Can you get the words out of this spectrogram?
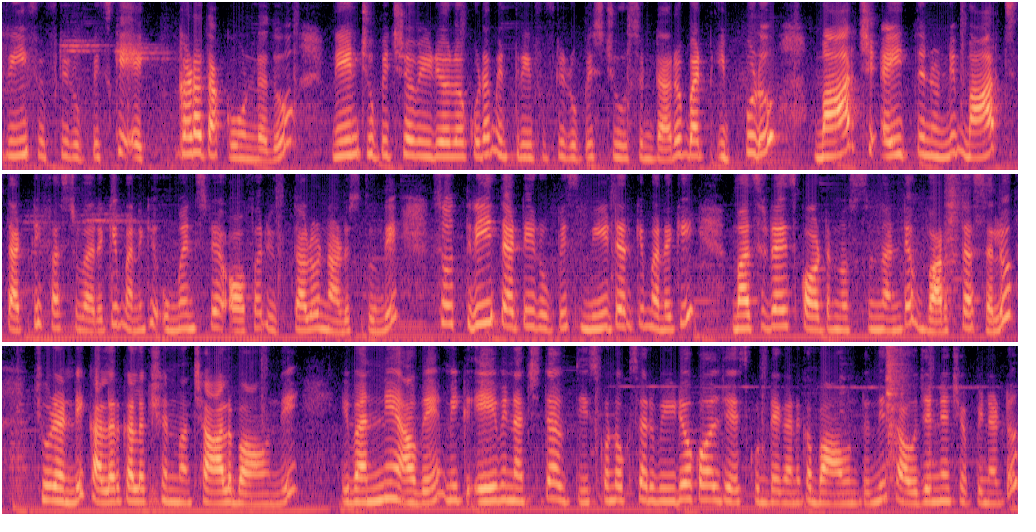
త్రీ ఫిఫ్టీ రూపీస్కి ఎక్కడ తక్కువ ఉండదు. నేను చూపించే వీడియోలో కూడా మీరు త్రీ ఫిఫ్టీ రూపీస్ చూసుంటారు. బట్ ఇప్పుడు మార్చ్ ఎయిత్ నుండి మార్చ్ థర్టీ ఫస్ట్ వరకు మనకి ఉమెన్స్ డే ఆఫర్ యుక్తాలో నడుస్తుంది. సో త్రీ థర్టీ రూపీస్ మీటర్కి మనకి మర్సడైజ్ కాటన్ వస్తుందంటే వర్త్ అసలు. చూడండి కలర్ కలెక్షన్ చాలా బాగుంది. ఇవన్నీ అవే. మీకు ఏవి నచ్చితే అవి తీసుకోండి. ఒకసారి వీడియో కాల్ చేసుకుంటే కనుక బాగుంటుంది. సౌజన్య చెప్పినట్టు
